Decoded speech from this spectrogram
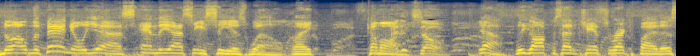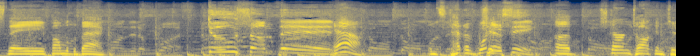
No, Nathaniel, yes, and the SEC as well. Like, come on. I think so. Yeah, league office had a chance to rectify this. They fumbled the bag. Do something. Yeah, instead of What do you think? a stern talking to.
